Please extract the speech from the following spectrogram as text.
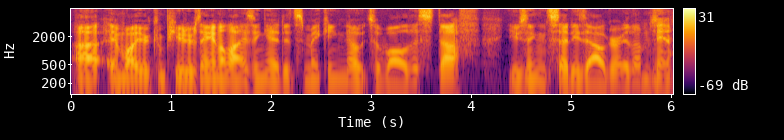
Uh, and while your computer's analyzing it, it's making notes of all of this stuff using SETI's algorithms. Yeah.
